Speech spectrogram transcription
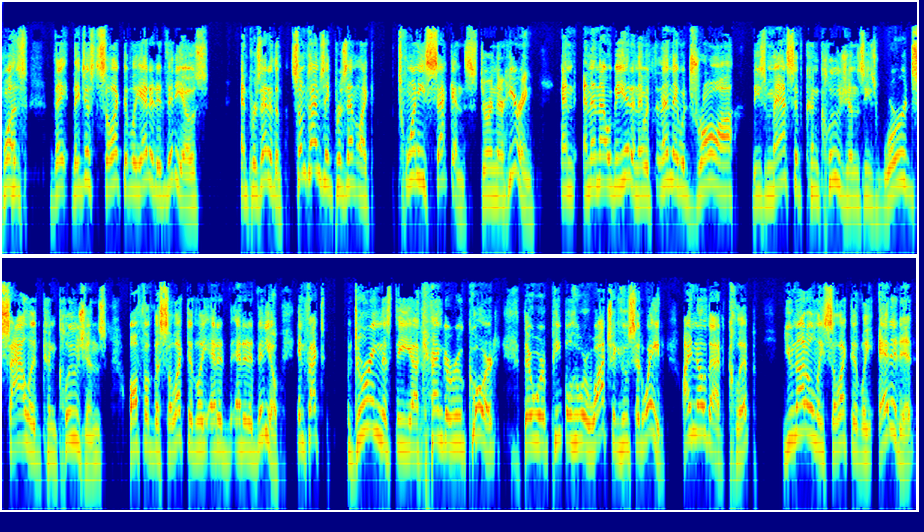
was they, they just selectively edited videos and presented them. Sometimes they present like 20 seconds during their hearing and and then that would be it. And they would then they would draw these massive conclusions these word salad conclusions off of the selectively edited, edited video. In fact during this the uh, kangaroo court there were people who were watching who said wait i know that clip. You not only selectively edit it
